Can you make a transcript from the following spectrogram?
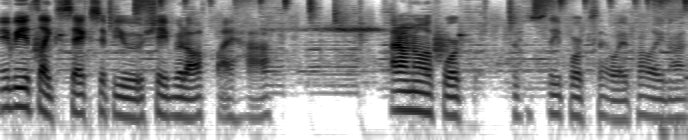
Maybe it's like 6 if you shave it off by half. I don't know if work, if sleep works that way, probably not.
